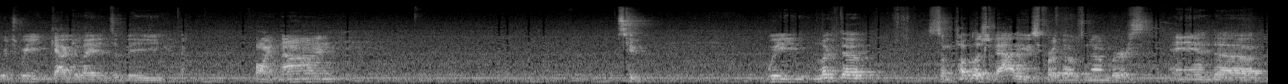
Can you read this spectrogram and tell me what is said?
which we calculated to be 0.92. We looked up some published values for those numbers, and uh,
